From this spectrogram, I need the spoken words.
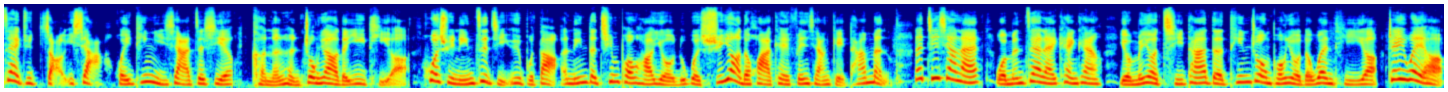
再去找一下回听一下这些可能很重要的议题啊，或许您自己遇不到，您的亲朋好友如果需要的话，可以分享给他们。那接下来我们再来看看有没有其他的听众朋友的问题哦。这一位哦，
